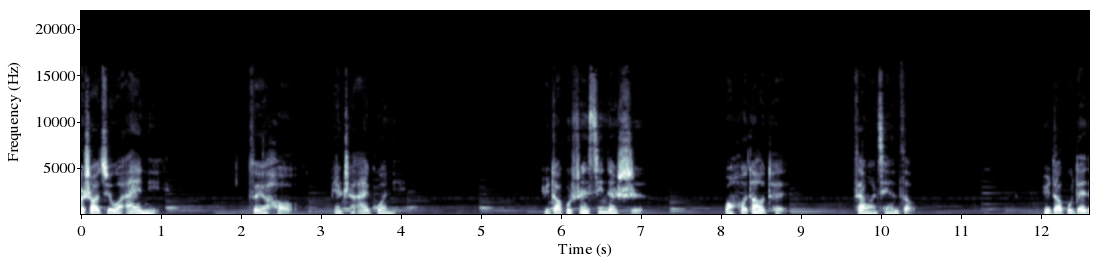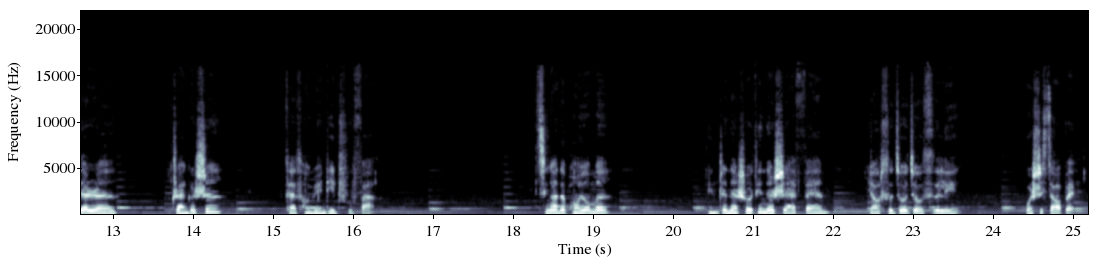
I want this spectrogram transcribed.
多少句“我爱你”，最后变成爱过你。遇到不顺心的事，往后倒退，再往前走。遇到不对的人，转个身，再从原地出发。亲爱的朋友们，您正在收听的是 FM 幺四九九四零，我是小北。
